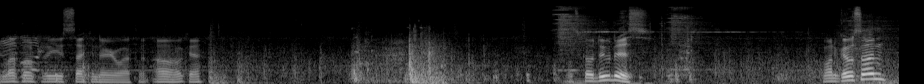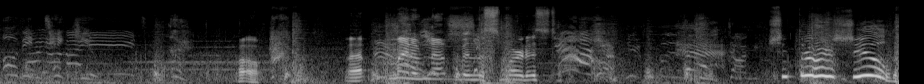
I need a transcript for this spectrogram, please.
Left bumper to use secondary weapon. Oh, okay. Let's go do this. Wanna go, son? You. Uh oh. That might have not been the smartest. She threw her shield.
